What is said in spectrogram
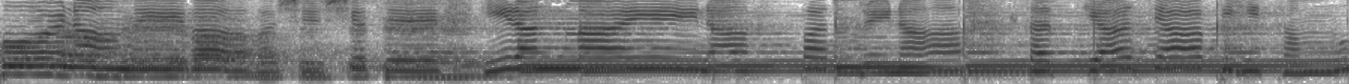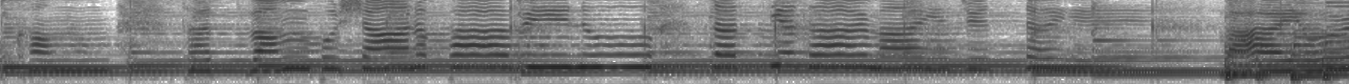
पूर्णमेव वशिष्यते हिरण्मयेन पत्रिणा सत्यस्य पिहितं मुखं तत्त्वं पुषाणपाविनु सत्यधर्माय दृष्टये वायुर्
